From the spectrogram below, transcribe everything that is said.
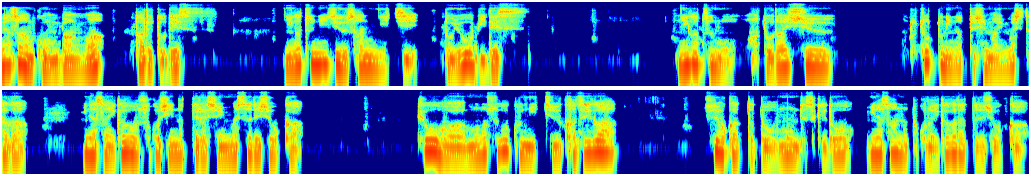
皆さんこんばんは、タルトです。2月23日土曜日です。2月もあと来週、あとちょっとになってしまいましたが、皆さんいかがお過ごしになってらっしゃいましたでしょうか？今日はものすごく日中風が強かったと思うんですけど、皆さんのところはいかがだったでしょうか？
